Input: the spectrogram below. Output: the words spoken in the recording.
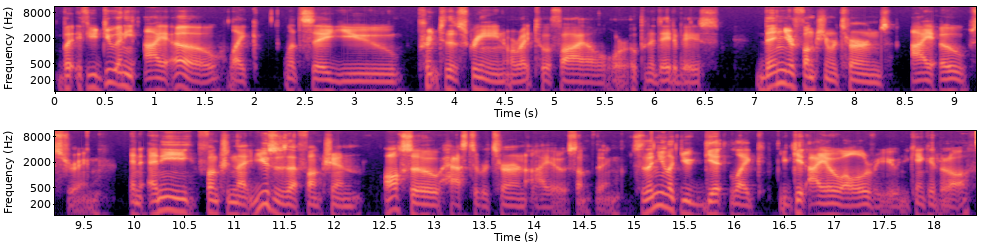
But if you do any I/O, like let's say you print to the screen or write to a file or open a database, then your function returns IO string. And any function that uses that function also has to return IO something. So then you like you get like you get IO all over you and you can't get it off.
